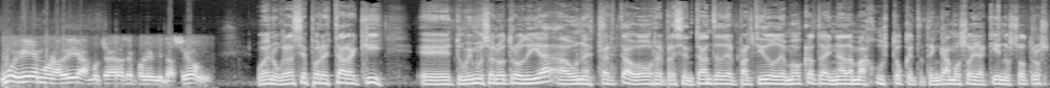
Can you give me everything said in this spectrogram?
Muy bien, buenos días. Muchas gracias por la invitación. Bueno, gracias por estar aquí. Eh, tuvimos el otro día a una experta o representante del Partido Demócrata y nada más justo que te tengamos hoy aquí nosotros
